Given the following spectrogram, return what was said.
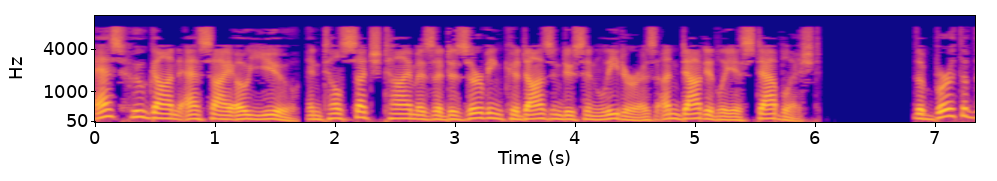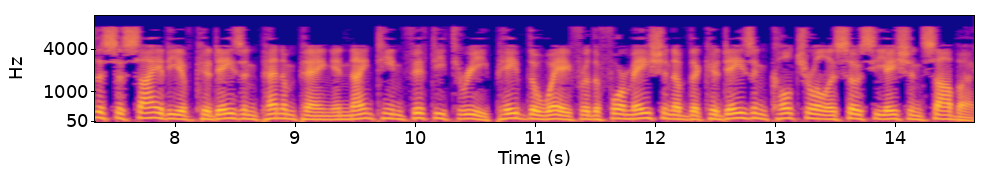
S. Huguan Siou, until such time as a deserving Kadazandusun leader is undoubtedly established. The birth of the Society of Kadazan Penampang in 1953 paved the way for the formation of the Kadazan Cultural Association Sabah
